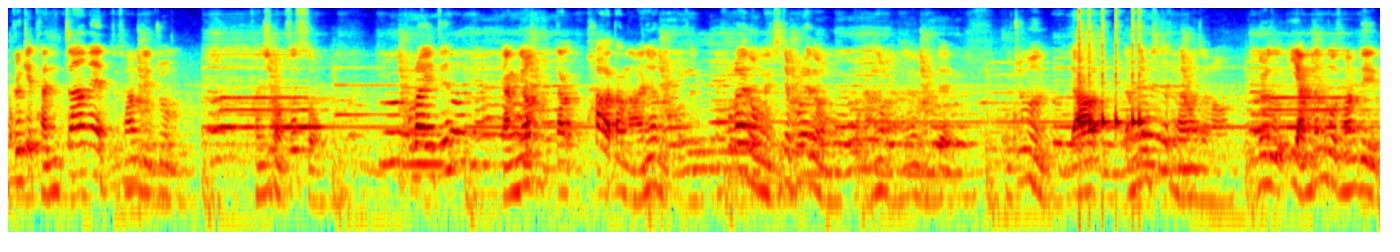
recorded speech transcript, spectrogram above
그렇게 단짠에 사람들이 좀 관심이 없었어. 후라이드, 양념 딱 파가 딱 나뉘었거든. 후라이드 먹는 진짜 후라이드만 먹고 양념 안 나뉘었는데 요즘은 야 양념 진짜 다양하잖아. 그래도 이 양념도 사람들이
